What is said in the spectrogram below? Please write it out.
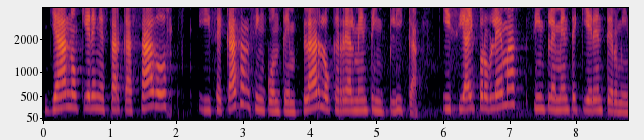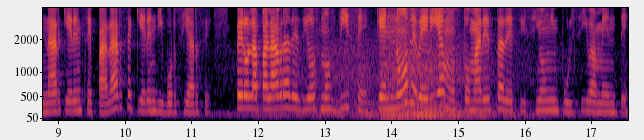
ya no quieren estar casados y se casan sin contemplar lo que realmente implica. Y si hay problemas, simplemente quieren terminar, quieren separarse, quieren divorciarse. Pero la palabra de Dios nos dice que no deberíamos tomar esta decisión impulsivamente.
